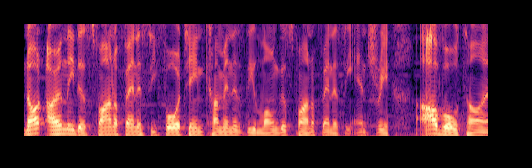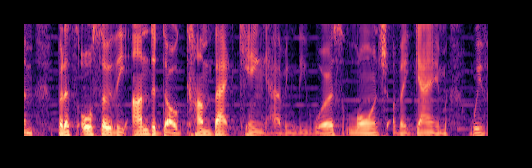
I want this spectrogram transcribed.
Not only does Final Fantasy XIV come in as the longest Final Fantasy entry of all time, but it's also the underdog comeback king having the worst launch of a game we've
